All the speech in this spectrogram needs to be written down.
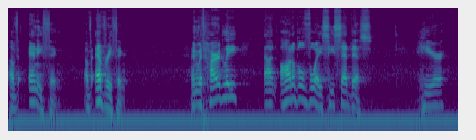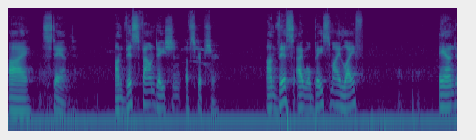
of anything, of everything. And with hardly an audible voice, he said this Here I stand on this foundation of Scripture. On this I will base my life and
